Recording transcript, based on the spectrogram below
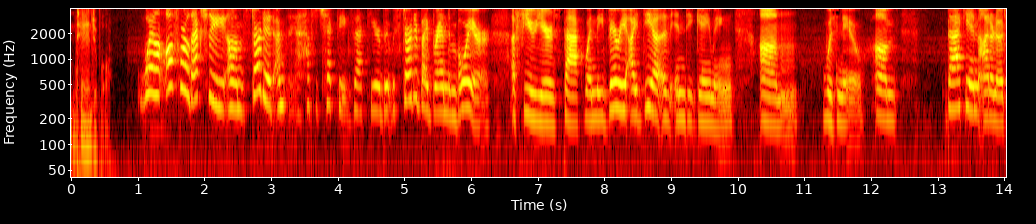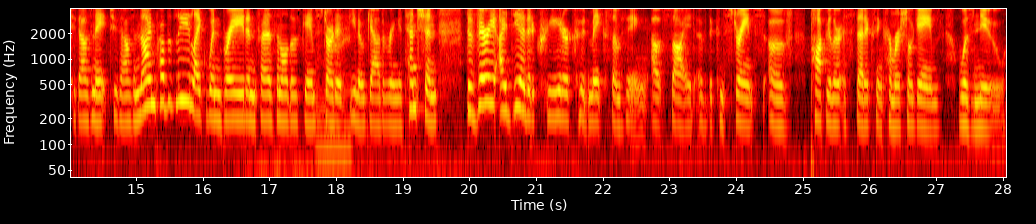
and tangible? Well, Offworld actually um, started, I'm, i have to check the exact year, but it was started by Brandon Boyer a few years back when the very idea of indie gaming um, was new. Um, back in I don't know 2008 2009 probably like when Braid and Fez and all those games started right. you know gathering attention the very idea that a creator could make something outside of the constraints of popular aesthetics in commercial games was new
